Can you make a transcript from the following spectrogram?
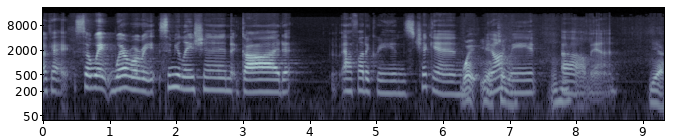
Okay. So wait, where were we? Simulation, God, athletic greens, chicken. Wait, yeah, Beyond chicken. Mm-hmm. meat. Oh man. Yeah.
